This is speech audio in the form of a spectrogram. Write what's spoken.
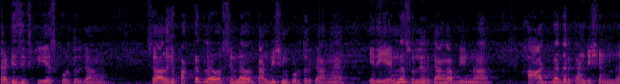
தேர்ட்டி சிக்ஸ் பிஎஸ் கொடுத்துருக்காங்க. ஸோ அதுக்கு பக்கத்தில் ஒரு சின்ன ஒரு கண்டிஷன் கொடுத்துருக்காங்க. இது என்ன சொல்லியிருக்காங்க அப்படின்னா ஹாட் வெதர் கண்டிஷனில்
